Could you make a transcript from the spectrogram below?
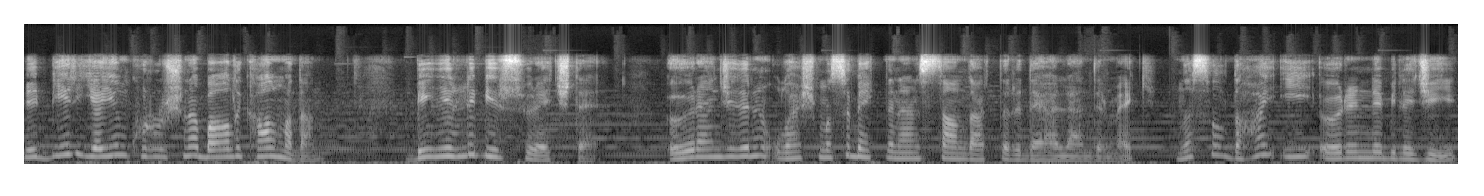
ve bir yayın kuruluşuna bağlı kalmadan belirli bir süreçte öğrencilerin ulaşması beklenen standartları değerlendirmek, nasıl daha iyi öğrenilebileceği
